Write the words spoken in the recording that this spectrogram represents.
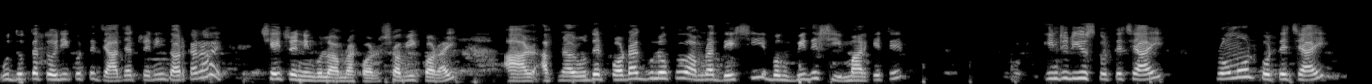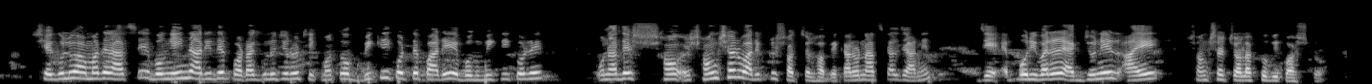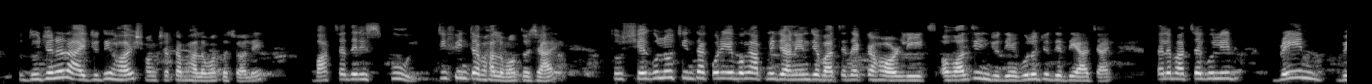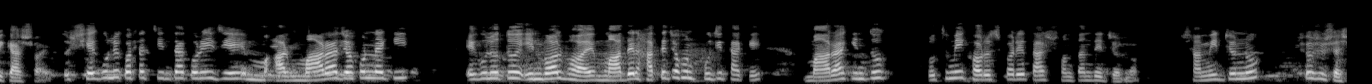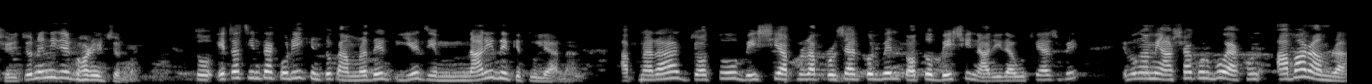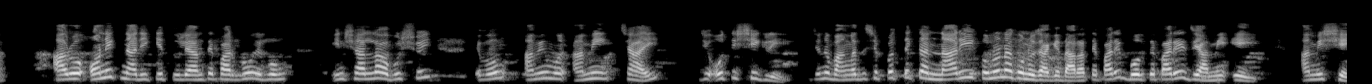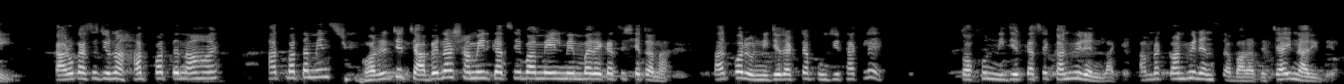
উদ্যোক্তা তৈরি করতে যা যা ট্রেনিং দরকার হয়, সেই ট্রেনিংগুলো আমরা কর, সবই করাই। আর আপনার ওদের প্রোডাক্ট গুলোকেও আমরা দেশি এবং বিদেশি মার্কেটে ইন্ট্রোডিউস করতে চাই প্রমোট করতে চাই, সেগুলো আমাদের আছে এবং এই নারীদের প্রোডাক্টগুলো যেন ঠিকমতো বিক্রি করতে পারে এবং বিক্রি করে ওনাদের সংসারও আরেকটু সচ্ছল হবে। কারণ আজকাল জানেন যে পরিবারের একজনের আয়ে সংসার চলা খুবই কষ্ট। দুজনের আয় যদি হয়, সংসারটা ভালো মতো চলে। বাচ্চাদের স্কুল টিফিনটা ভালো মতো যায়। তো সেগুলো চিন্তা করে এবং আপনি জানেন যে বাচ্চাদের একটা হরলিক্স অভালজিন যদি এগুলো যদি দেয়া যায়, তাহলে বাচ্চাগুলির ব্রেন বিকাশ হয়। তো সেগুলির কথা চিন্তা করেই যে আর মারা যখন নাকি এগুলো তো ইনভলভ হয়, মাদের হাতে যখন পুঁজি থাকে, মারা কিন্তু প্রথমেই খরচ করে তার সন্তানদের জন্য, স্বামীর জন্য শ্বশুর শাশুড়ির জন্য, নিজের ঘরের জন্য। তো এটা চিন্তা করেই কিন্তু আমাদের ইয়ে যে নারীদেরকে তুলে আনা আপনারা যত বেশি আপনারা প্রচার করবেন, তত বেশি নারীরা উঠে আসবে। এবং আমি আশা করব এখন আবার আমরা আরও অনেক নারীকে তুলে আনতে পারব এবং ইনশাল্লাহ অবশ্যই। এবং আমি আমি চাই যে অতি শীঘ্রই যেন বাংলাদেশের প্রত্যেকটা নারী কোনো না কোনো জায়গায় দাঁড়াতে পারে, বলতে পারে যে আমি এই, আমি সেই। কারও কাছে যেন হাত পাততে না হয়। হাত পাতা মিন্স ঘরের যে চাবে না স্বামীর কাছে বা মেল মেম্বারের কাছে সেটা না। তারপরেও নিজের একটা পুঁজি থাকলে তখন নিজের কাছে কনফিডেন্ট লাগে। আমরা কনফিডেন্সটা বাড়াতে চাই নারীদের।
